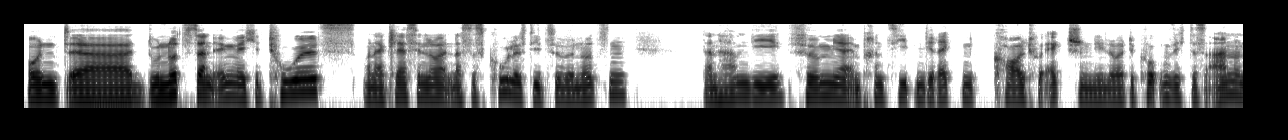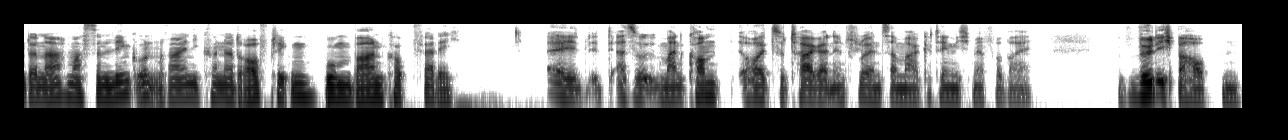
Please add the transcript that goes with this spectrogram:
und äh, du nutzt dann irgendwelche Tools und erklärst den Leuten, dass es cool ist, die zu benutzen, dann haben die Firmen ja im Prinzip einen direkten Call to Action. Die Leute gucken sich das an und danach machst du einen Link unten rein, die können da draufklicken, bumm, Warenkorb, fertig also man kommt heutzutage an Influencer-Marketing nicht mehr vorbei. Würde ich behaupten.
